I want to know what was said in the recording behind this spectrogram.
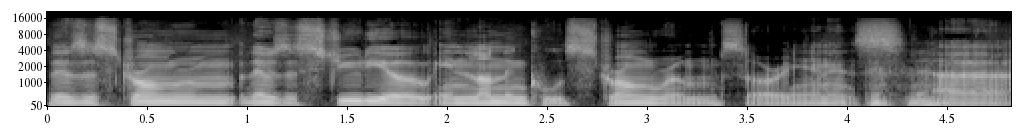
There's a strong room. There was a studio in London called Strong Room. Sorry, and it's Mm-hmm. uh,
